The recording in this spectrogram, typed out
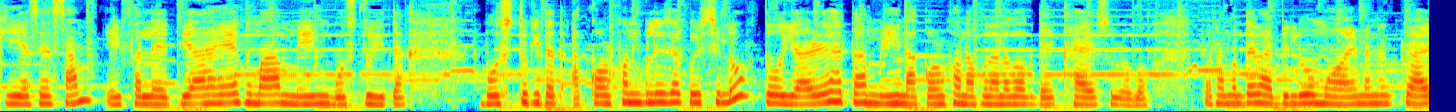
কি আছে চাম। এইফালে এতিয়াহে সোমাম মেইন বস্তুকেইটা। বস্তুকেইটাত আকৰ্ষণ বুলি যে কৈছিলোঁ তো ইয়াৰে এটা মেইন আকৰ্ষণ আপোনালোকক দেখাই আছোঁ ৰ'ব। প্ৰথমতে ভাবিলোঁ মই মানে ট্ৰাই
